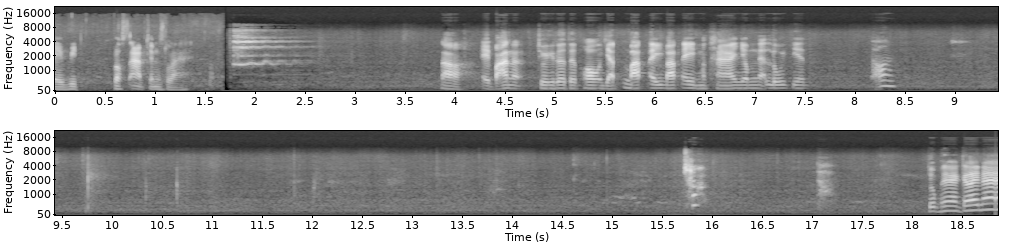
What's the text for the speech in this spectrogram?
David ប្រុសស្អាតចិនស្លា តើអីបានជួយរើទៅផងយ៉ាត់បាត់អីបាត់អីមកថាខ្ញុំអ្នកលួចទៀតអូនជួបគ្នាកន្លែងណា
